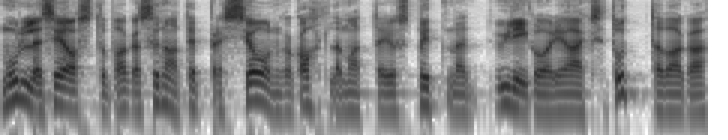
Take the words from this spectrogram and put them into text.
mulle seostub aga sõna depressioon ka kahtlemata just mitme ülikooliaegse tuttavaga,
